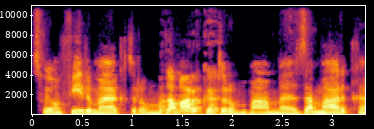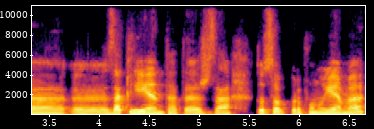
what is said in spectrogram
swoją firmę, którą mamy, Za markę. którą mamy, za markę, e, za klienta też, za to, co proponujemy,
